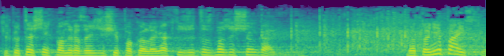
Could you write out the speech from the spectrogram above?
tylko też niech pan rozejdzie się po kolegach, którzy to zboże ściągali. Bo to nie państwo.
